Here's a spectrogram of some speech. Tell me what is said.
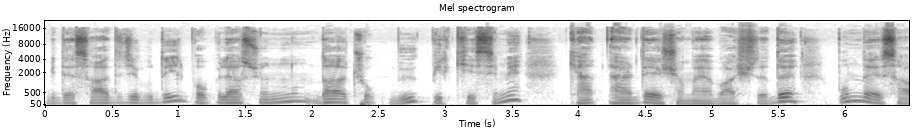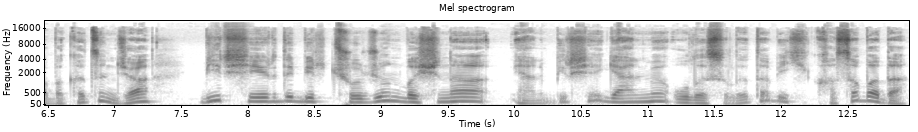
bir de sadece bu değil popülasyonunun daha çok büyük bir kesimi kentlerde yaşamaya başladı. Bunu da hesaba katınca bir şehirde bir çocuğun başına yani bir şey gelme olasılığı tabii ki kasabada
